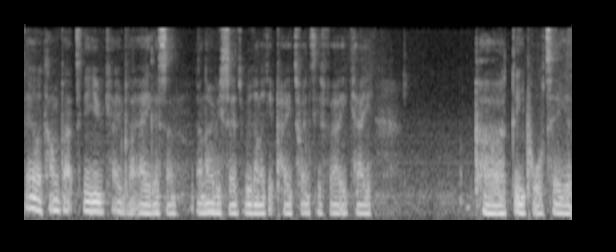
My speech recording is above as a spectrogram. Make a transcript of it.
They're going to come back to the UK and be like, hey, listen, I know we said we're going to get paid 20, 30k per deportee and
